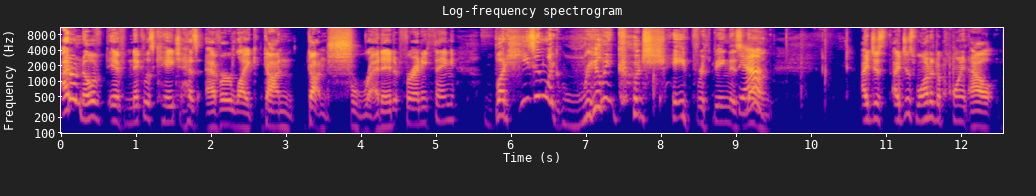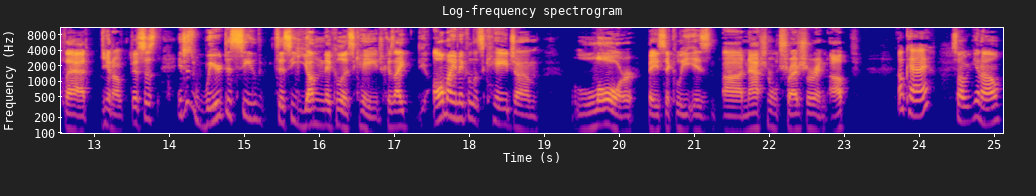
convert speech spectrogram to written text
I don't know if, if Nicolas Cage has ever like gotten gotten shredded for anything, but he's in like really good shape for being this Yeah. young. I just I just wanted to point out that you know it's just it's just weird to see to see young Nicolas Cage because I all my Nicolas Cage um lore basically is uh National Treasure and Up. Okay. so you know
